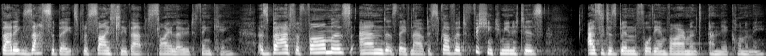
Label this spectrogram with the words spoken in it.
that exacerbates precisely that siloed thinking, as bad for farmers and, as they've now discovered, fishing communities as it has been for the environment and the economy.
